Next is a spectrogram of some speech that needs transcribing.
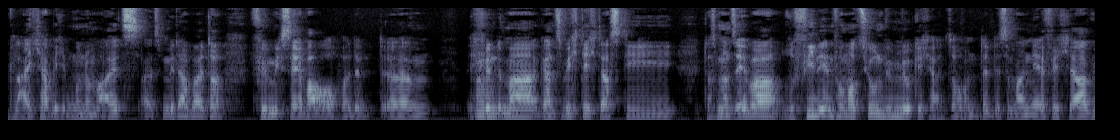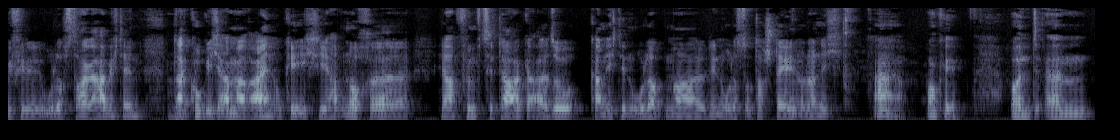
gleiche habe ich im Grunde genommen als, als Mitarbeiter für mich selber auch, weil das, ähm, ich mhm. finde immer ganz wichtig, dass die, dass man selber so viele Informationen wie möglich hat. So, und das ist immer nervig, ja, wie viele Urlaubstage habe ich denn? Da mhm. gucke ich einmal rein, okay, ich habe noch äh, ja, 15 Tage, also kann ich den Urlaub mal, den Urlaubsantrag stellen oder nicht? Ah ja, okay. Und ähm,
